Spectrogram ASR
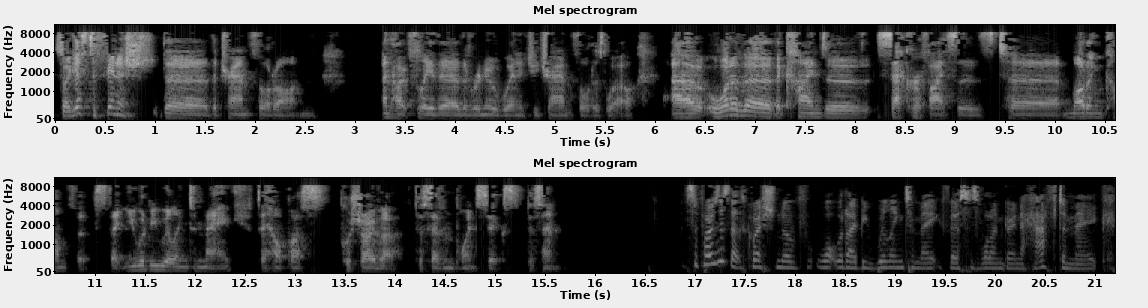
So I guess to finish the, the tram thought on, and hopefully the, the renewable energy tram thought as well. Uh, what are the, the kinds of sacrifices to modern comforts that you would be willing to make to help us push over to 7.6%? I suppose it's that question of what would I be willing to make versus what I'm going to have to make.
